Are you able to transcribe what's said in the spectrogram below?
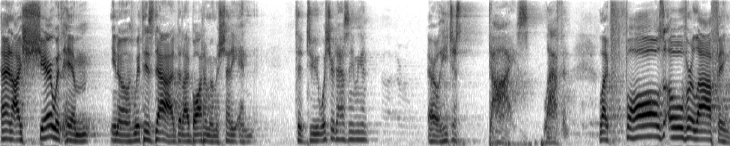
And I share with him, you know, with his dad that I bought him a machete. And the dude, what's your dad's name again? Uh, Errol, he just dies laughing like falls over laughing.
